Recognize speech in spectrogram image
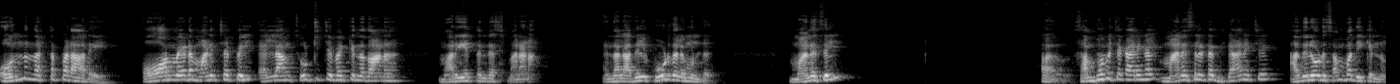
ഒന്നും നഷ്ടപ്പെടാതെ ഓർമ്മയുടെ മണിച്ചപ്പിൽ എല്ലാം സൂക്ഷിച്ചു വെക്കുന്നതാണ് മറിയത്തിന്റെ സ്മരണ. എന്നാൽ അതിൽ കൂടുതലുമുണ്ട്. മനസ്സിൽ സംഭവിച്ച കാര്യങ്ങൾ മനസ്സിലിട്ട് ധ്യാനിച്ച് അതിനോട് സംവദിക്കുന്നു.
